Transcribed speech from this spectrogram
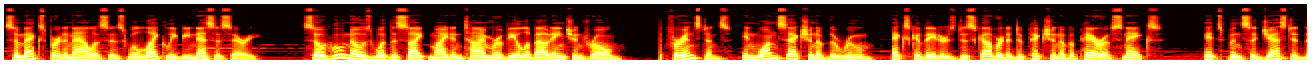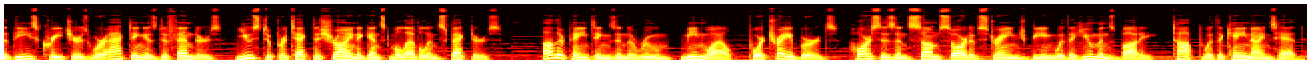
some expert analysis will likely be necessary. So who knows what the site might in time reveal about ancient Rome. For instance, in one section of the room, excavators discovered a depiction of a pair of snakes. It's been suggested that these creatures were acting as defenders, used to protect the shrine against malevolent specters. Other paintings in the room, meanwhile, portray birds, horses and some sort of strange being with a human's body, topped with a canine's head.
